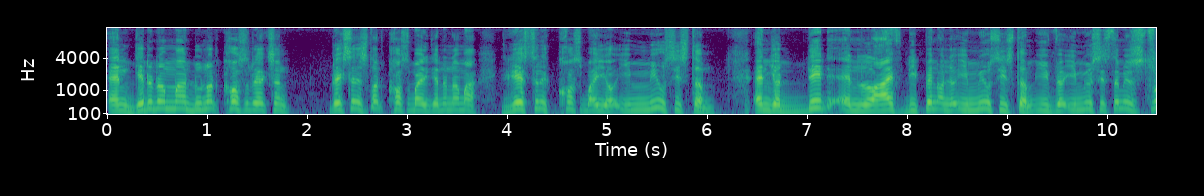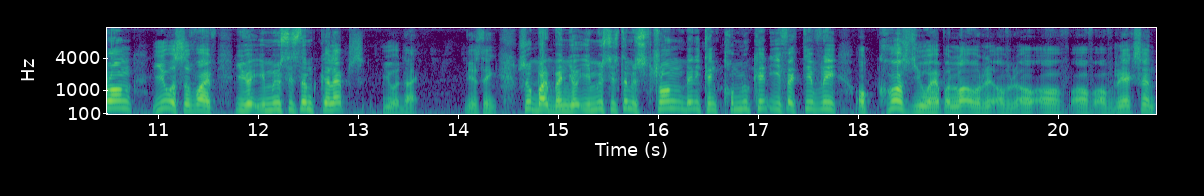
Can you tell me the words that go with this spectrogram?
And Ganoderma do not cause reaction. Reaction is not caused by Ganoderma. Reaction is caused by your immune system. And your death and life depend on your immune system. If your immune system is strong, you will survive. If your immune system collapse, you will die this thing. So, but when your immune system is strong, then it can communicate effectively. Of course, you have a lot of, of, of, of, of reaction.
